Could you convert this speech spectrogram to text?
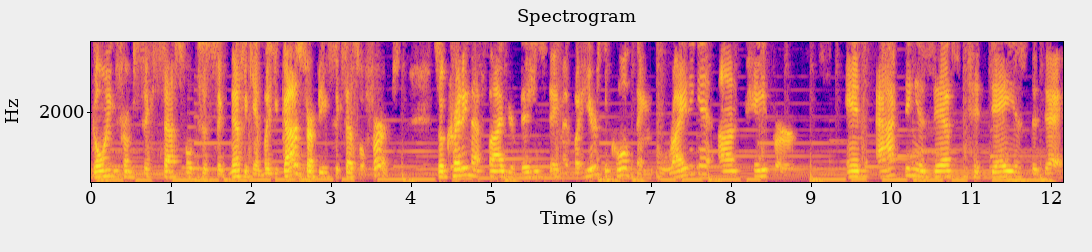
going from successful to significant, but you've got to start being successful first. So creating that five-year vision statement. But here's the cool thing: writing it on paper and acting as if today is the day.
